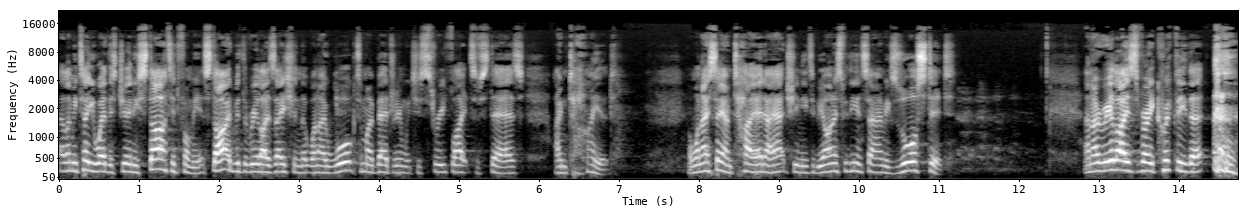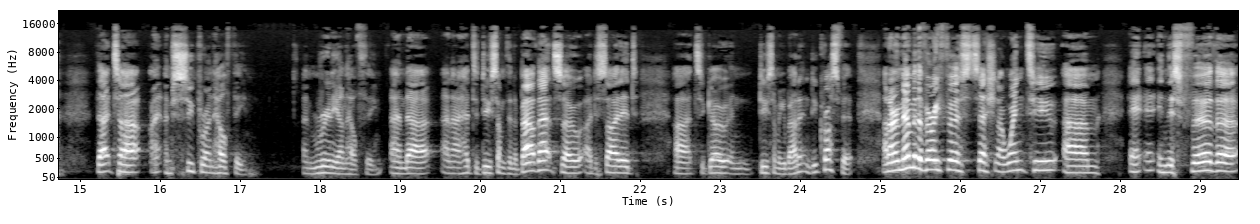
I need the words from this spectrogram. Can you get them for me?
uh, let me tell you where this journey started for me. It started with the realization that when I walk to my bedroom, which is three flights of stairs, I'm tired. And when I say I'm tired, I actually need to be honest with you and say I'm exhausted. And I realized very quickly that that uh, I, am super unhealthy. I'm really unhealthy. And, uh, and I had to do something about that, so I decided uh, to go and do something about it and do CrossFit. And I remember the very first session I went to um, in this further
